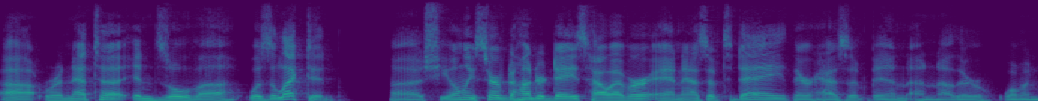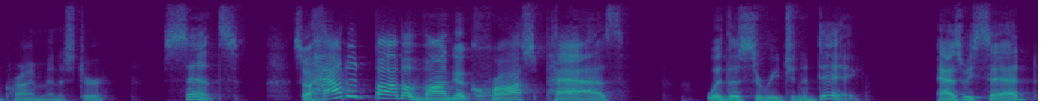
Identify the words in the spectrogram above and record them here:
uh, Reneta Indzhova, was elected. Uh, she only served 100 days, however, and as of today, there hasn't been another woman prime minister since. So, how did Baba Vanga cross paths with the Tsarichina dig? As we said,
